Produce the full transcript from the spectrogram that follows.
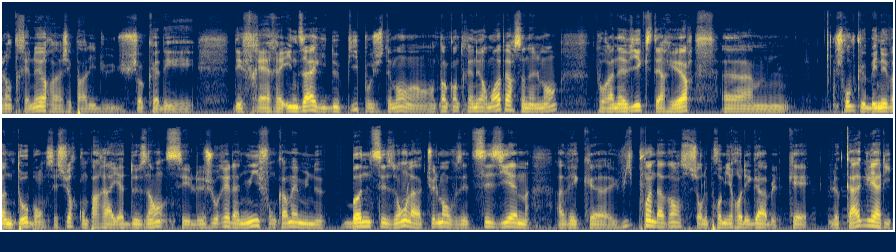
l'entraîneur Euh, J'ai parlé du, choc des, frères Inzaghi, de Pipo, justement, en, en tant qu'entraîneur. Moi, personnellement, pour un avis extérieur, euh, je trouve que Benevento, bon, c'est sûr, comparé à il y a deux ans, c'est le jour et la nuit, font quand même une bonne saison. Là, actuellement, vous êtes 16e avec euh, 8 points d'avance sur le premier relégable, qu'est le Cagliari.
